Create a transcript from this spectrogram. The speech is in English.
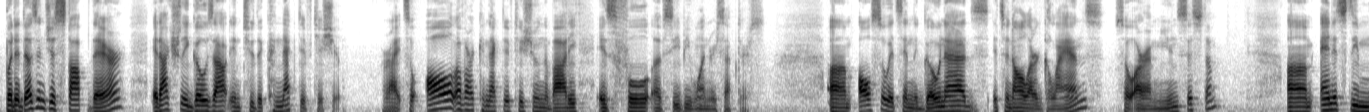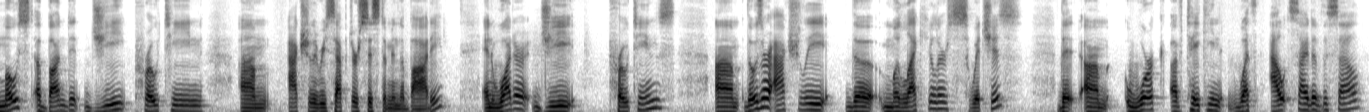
but it doesn't just stop there. It actually goes out into the connective tissue. All right, so all of our connective tissue in the body is full of CB1 receptors. Um, also, it's in the gonads, it's in all our glands, so our immune system. Um, and it's the most abundant G protein um, actually receptor system in the body. And what are G proteins? Um, those are actually the molecular switches that um, work of taking what's outside of the cell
